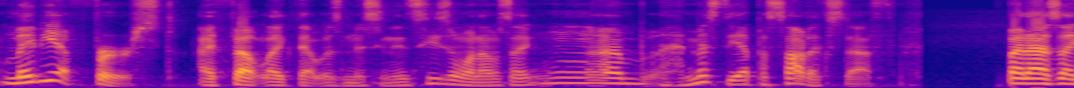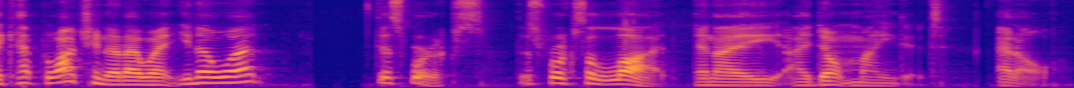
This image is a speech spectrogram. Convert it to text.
maybe at first, I felt like that was missing. In season one, I was like, mm, I, missed the episodic stuff. But as I kept watching it, I went, you know what? This works. This works a lot, and I I don't mind it at all.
